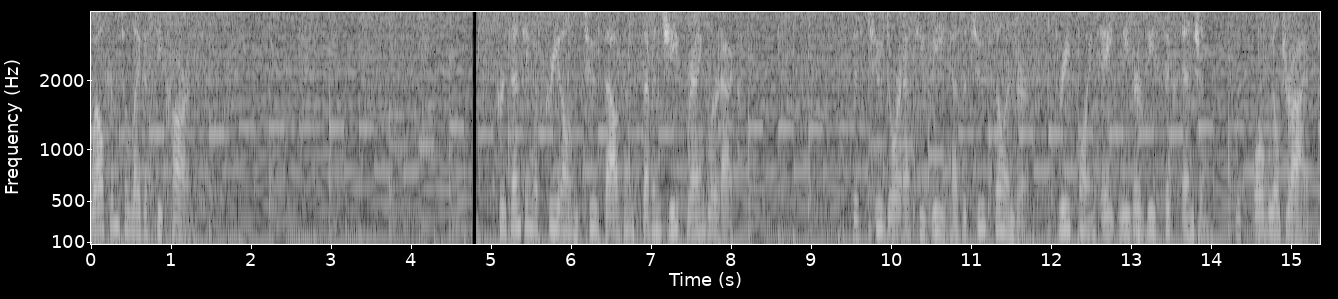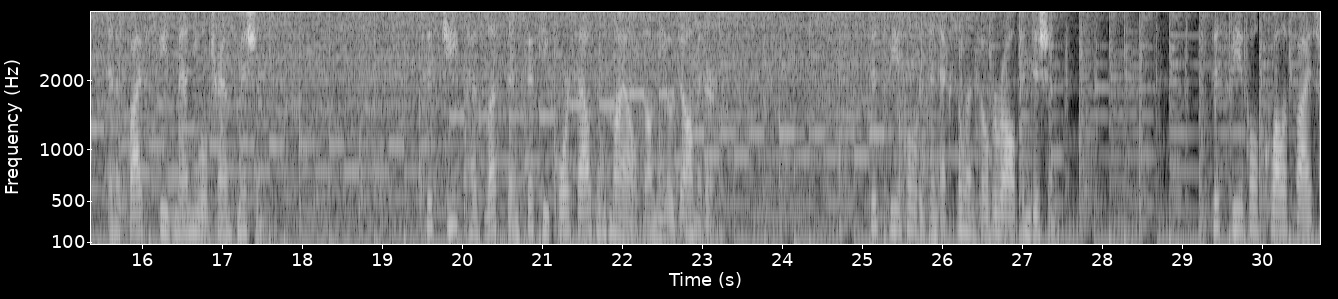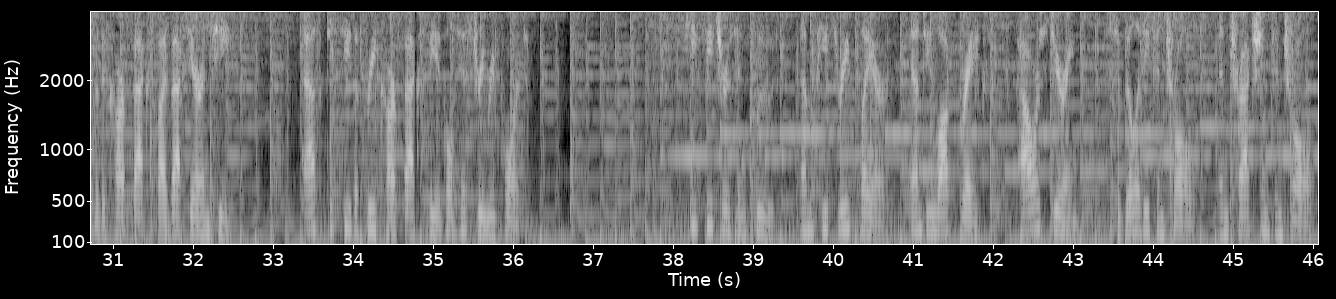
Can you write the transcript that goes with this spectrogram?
Welcome to Legacy Cars. Presenting a pre-owned 2007 Jeep Wrangler X. This two-door SUV has a two-cylinder, 3.8-liter V6 engine, with four-wheel drive, and a 5-speed manual transmission. This Jeep has less than 54,000 miles on the odometer. This vehicle is in excellent overall condition. This vehicle qualifies for the Carfax buyback guarantee. Ask to see the free Carfax Vehicle History Report. Key features include, MP3 player, anti-lock brakes, power steering, stability control, and traction control.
